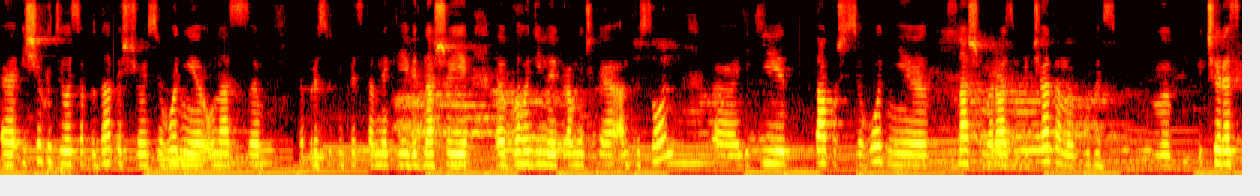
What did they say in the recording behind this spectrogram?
Е, І ще хотілося б додати, що сьогодні у нас е, присутні представники від нашої е, благодійної крамнички Антресоль, е, які також сьогодні з нашими разом дівчатами будуть е, через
